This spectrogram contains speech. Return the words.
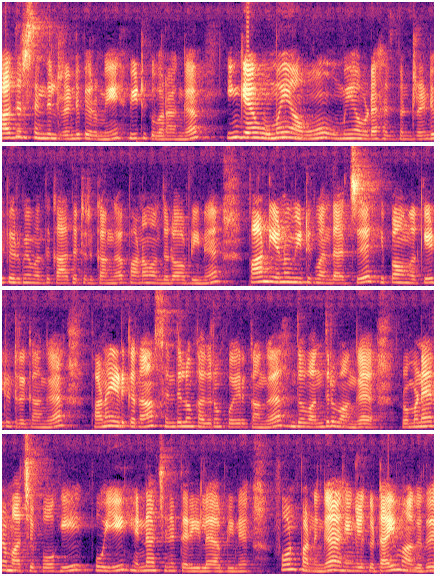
கதிர் செந்தில் ரெண்டு பேருமே வீட்டுக்கு வராங்க. இங்கே உமையாவும் உமையாவோட ஹஸ்பண்ட் ரெண்டு பேருமே வந்து காத்துட்டு இருக்காங்க. பணம் வந்துடும் அப்படின்னு பாண்டியனும் வீட்டுக்கு வந்தாச்சு. இப்போ அவங்க கேட்டுட்டு இருக்காங்க. பணம் எடுக்க தான் செந்திலும் கதிரும் போயிருக்காங்க. இதோ வந்துருவாங்க. ரொம்ப நேரம் ஆச்சு போகி போய் என்னாச்சுன்னு தெரியல அப்படின்னு ஃபோன் பண்ணுங்கள் எங்களுக்கு டைம் ஆகுது.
